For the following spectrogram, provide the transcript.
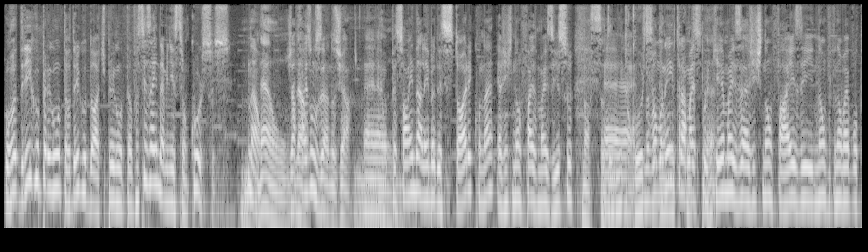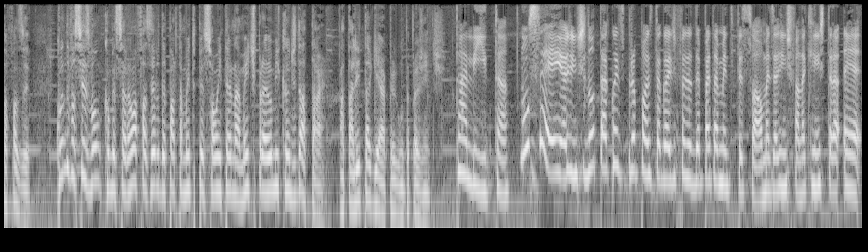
o Rodrigo pergunta, Rodrigo Dot pergunta: vocês ainda ministram cursos? Não. Não. Já não. faz uns anos já. É, o pessoal ainda lembra desse histórico, né? A gente não faz mais isso. Nossa, é, muito curso. Não vamos nem entrar curso, mais por quê, é? mas a gente não faz e não, não vai voltar a fazer. Quando vocês vão começarão a fazer o departamento pessoal internamente para eu me candidatar? A Thalita Guiar pergunta pra gente. Talita, não sei, a gente não tá com esse propósito agora de fazer o departamento pessoal, mas a gente fala que a gente é,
